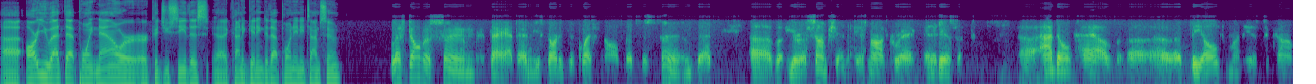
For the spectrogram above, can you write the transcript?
Uh, are you at that point now, or, or could you see this uh, kind of getting to that point anytime soon? Let's don't assume that, and you started your question off. Let's assume that uh, your assumption is not correct, and it isn't. Uh, I don't have uh, the ultimate is to come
